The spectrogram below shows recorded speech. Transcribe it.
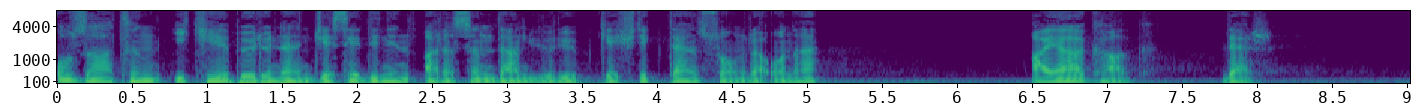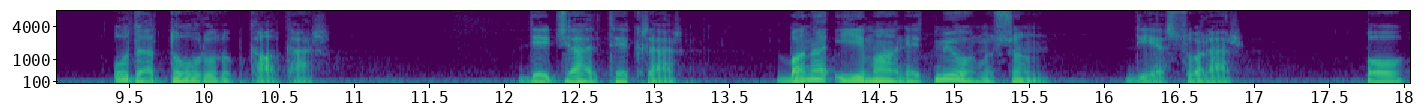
o zatın ikiye bölünen cesedinin arasından yürüyüp geçtikten sonra ona, ayağa kalk der. O da doğrulup kalkar. Deccal tekrar, bana iman etmiyor musun? diye sorar. O,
